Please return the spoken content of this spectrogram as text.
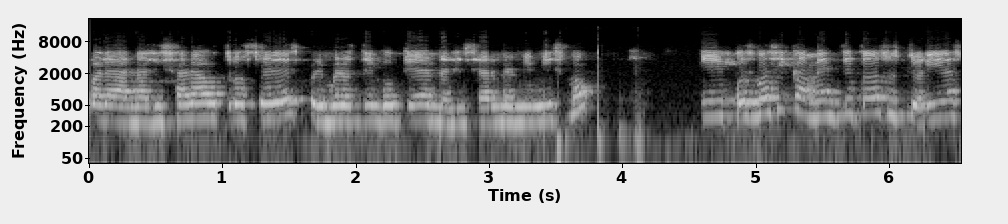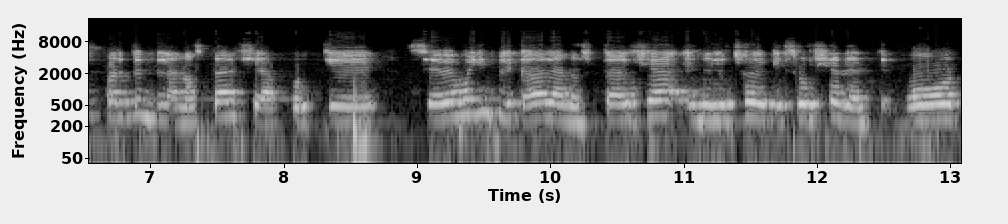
para analizar a otros seres primero tengo que analizarme a mí mismo y pues básicamente todas sus teorías parten de la nostalgia porque se ve muy implicada la nostalgia en el hecho de que surge del temor,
